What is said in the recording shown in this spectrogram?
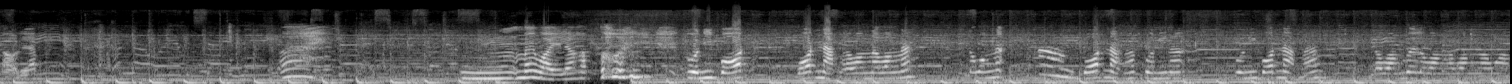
เอาเลยครับเอ้ยอืมไม่ไหวแล้วครับ ตัวนี้ตัวนี้บอสบอสหนักระวังระวังนะระวังนะบอสหนักครับตัวนี้นะตัวนี้บอสหนักนะระวังด้วยระวังระวังระวัง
